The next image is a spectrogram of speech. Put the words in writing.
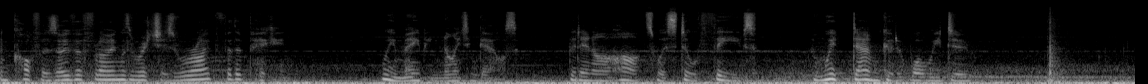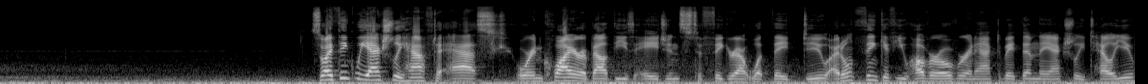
and coffers overflowing with riches ripe for the picking. We may be nightingales, but in our hearts we're still thieves, and we're damn good at what we do. So I think we actually have to ask or inquire about these agents to figure out what they do. I don't think if you hover over and activate them, they actually tell you.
